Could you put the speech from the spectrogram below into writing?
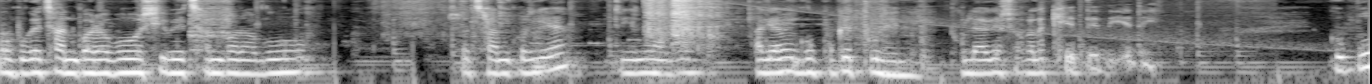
গপুকে ছান করাবো, শিবের ছান করাবো। সব ছান করিয়ে ট্রেনে আগে আগে আমি গপুকে তুলে নিই। তুলে আগে সকালে খেতে দিয়ে দিই। গপু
